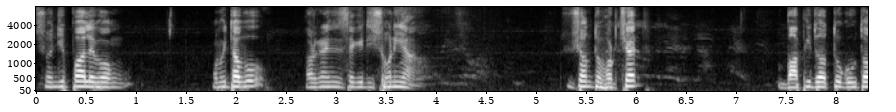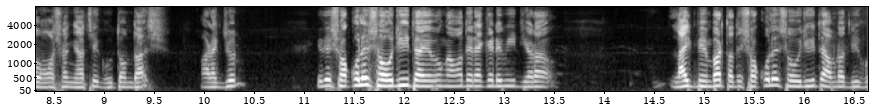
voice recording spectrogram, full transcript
সঞ্জীব পাল এবং অমিতাভ অর্গানাইজিং সেক্রেটারি সোনিয়া, সুশান্ত ভট্টাচার্য, বাপি দত্ত, গৌতম আমার সঙ্গে আছে, গৌতম দাস আরেকজন। এদের সকলের সহযোগিতায় এবং আমাদের একাডেমির যারা লাইভ মেম্বার, তাদের সকলের সহযোগিতায় আমরা দীর্ঘ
